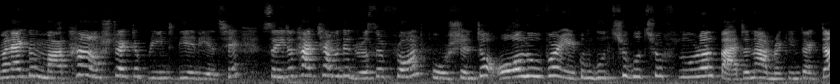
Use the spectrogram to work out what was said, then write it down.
মানে একদম মাথা নষ্ট একটা প্রিন্ট দিয়ে দিয়েছে। সো এটা থাকছে আমাদের ড্রেসের ফ্রন্ট পোর্শনটা অল ওভার এরকম গুচ্ছ গুচ্ছ ফ্লোরাল প্যাটার্নে আমরা কিন্তু একটা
